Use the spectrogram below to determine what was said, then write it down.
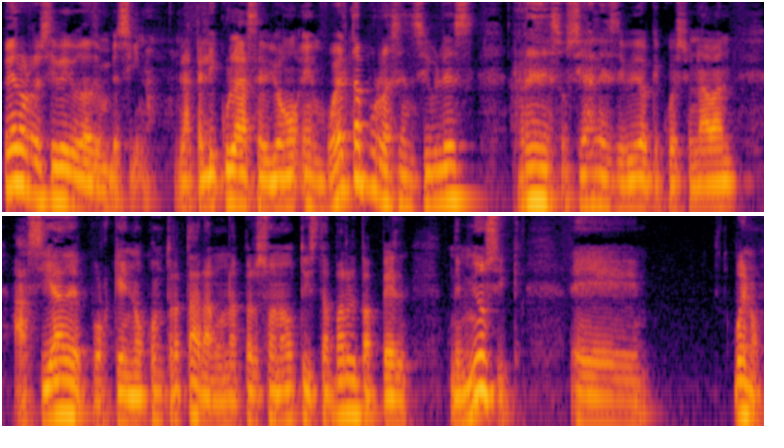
pero recibe ayuda de un vecino. La película se vio envuelta por las sensibles redes sociales debido a que cuestionaban hacía de por qué no contratar a una persona autista para el papel de Music. Eh, bueno,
